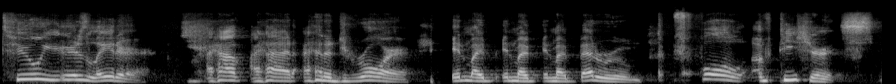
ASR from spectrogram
Two years later, I have I had I had a drawer in my in my in my bedroom full of t-shirts.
